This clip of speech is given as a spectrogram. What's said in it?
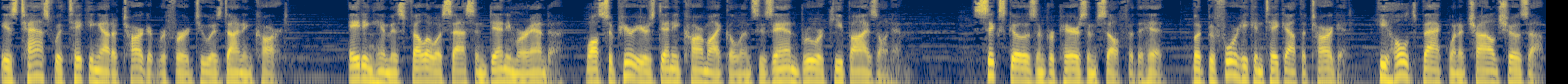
is tasked with taking out a target referred to as Dining Cart. Aiding him is fellow assassin Dani Miranda, while superiors Denny Carmichael and Suzanne Brewer keep eyes on him. Six goes and prepares himself for the hit, but before he can take out the target, he holds back when a child shows up.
